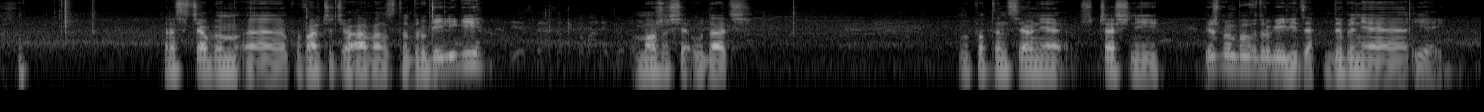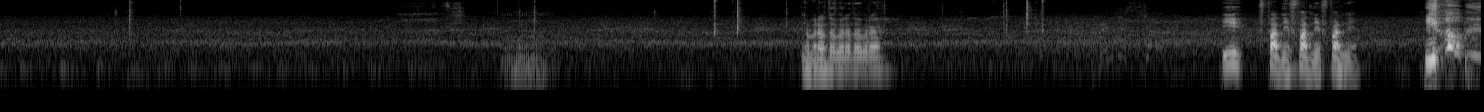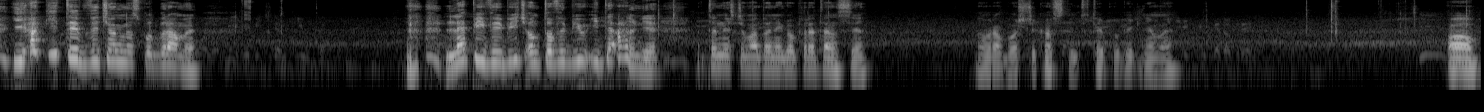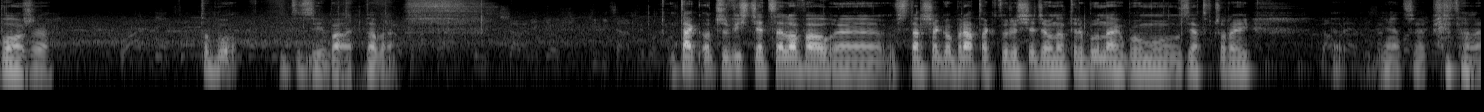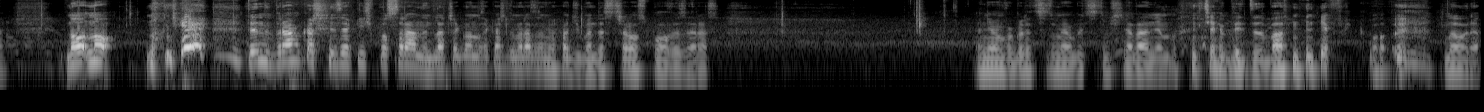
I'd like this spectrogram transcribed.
Teraz chciałbym e, powalczyć o awans do drugiej ligi. Może się udać. Bo potencjalnie wcześniej... Już bym był w drugiej lidze, gdyby nie EA. Dobra, dobra, dobra. I wpadnie, wpadnie, wpadnie. Jo! Jaki typ wyciągnął spod bramy. Lepiej wybić, on to wybił idealnie. A ten jeszcze ma do niego pretensje. Dobra, Błaszczykowskim tutaj pobiegniemy. O Boże. To było... To zjebane, dobra. Tak, oczywiście celował e, w starszego brata, który siedział na trybunach, bo mu zjadł wczoraj... Nie, co ja pierdolę. No, no, no nie! Ten bramkarz jest jakiś posrany. Dlaczego on za każdym razem wychodzi? Będę strzelał z połowy zaraz. Ja nie wiem w ogóle, co to miało być z tym śniadaniem. Chciałem być zabawny, nie pykło. Dobra.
